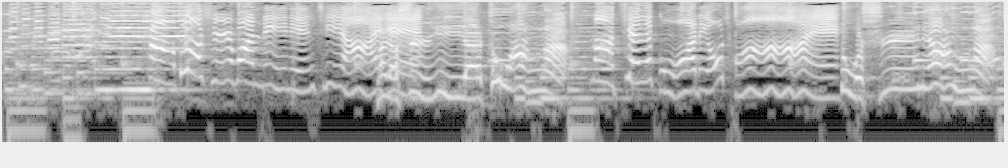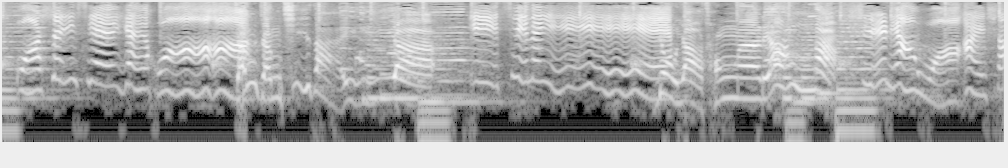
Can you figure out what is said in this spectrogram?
唱的是万里连家，那叫是一桩啊，那千古流传。杜十娘啊，我身陷烟花，整整七载呀，一气的又要从良啊，十娘我爱上，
